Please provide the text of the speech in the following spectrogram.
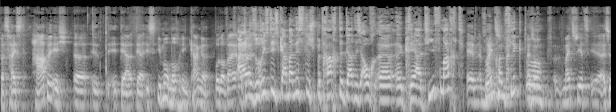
Was heißt, habe ich, äh, der, der ist immer noch in Gange. Oder weil, Also, also, so richtig germanistisch betrachtet, der dich auch äh, äh, kreativ macht? ähm, so ein Konflikt? Also, oder? meinst du jetzt, äh, also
